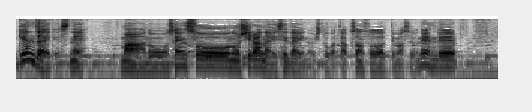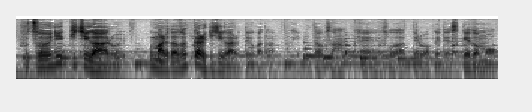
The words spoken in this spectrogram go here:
現在ですねまああの戦争の知らない世代の人がたくさん育ってますよね。で普通に基地がある生まれた時から基地があるという方たくさん、えー、育ってるわけですけども。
